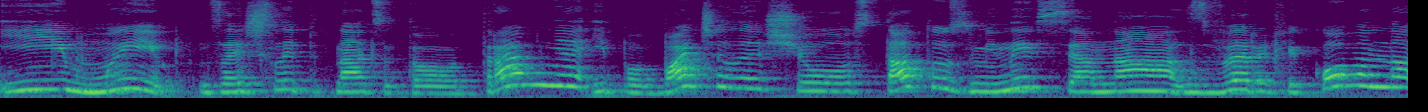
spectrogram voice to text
і ми зайшли 15 травня і побачили, що статус змінився на зверифіковано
